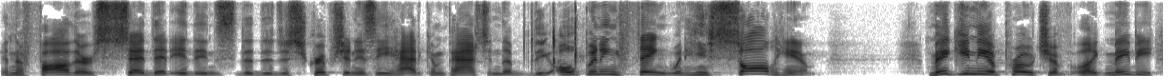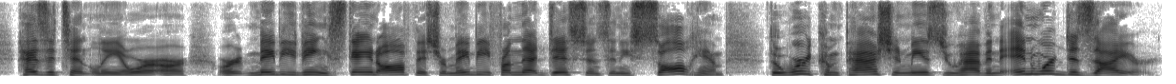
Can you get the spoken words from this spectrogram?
And the father said that it, the, the description is he had compassion. The, the opening thing when he saw him, making the approach of like maybe hesitantly or, or, or maybe being standoffish or maybe from that distance and he saw him the word compassion means you have an inward desire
